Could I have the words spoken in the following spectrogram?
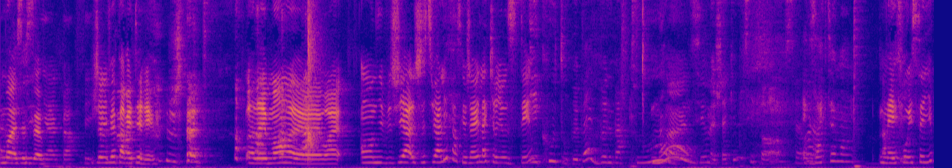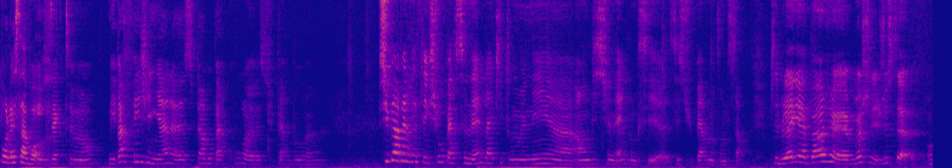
euh, Ouais, c'est ça. Génial, parfait. Je l'ai fait par intérêt. J'adore. Honnêtement, euh, ouais. On y, j'y a- j'y suis allée parce que j'avais de la curiosité. Écoute, on peut pas être bonne partout. Non. euh, tu sais, on a chacune ses forces. euh, voilà. Exactement. Mais il faut essayer pour le savoir. Exactement. Mais parfait, génial, euh, super beau parcours, euh, super beau. euh, Super belle réflexion personnelle là qui t'ont mené euh, à ambitionnel, donc c'est euh, c'est super d'entendre ça. Puis blague à part, euh, moi j'ai juste. euh, en-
